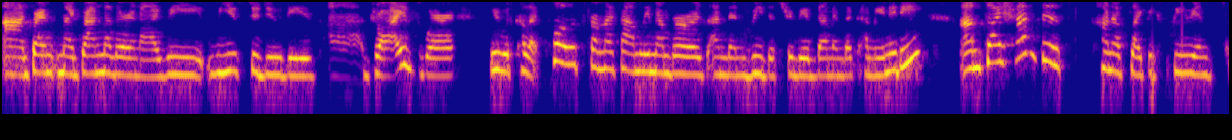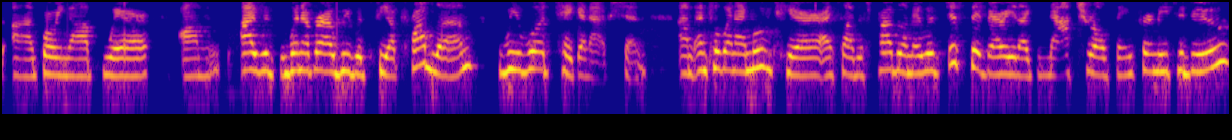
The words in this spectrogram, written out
uh, grand- my grandmother and I, we, we used to do these uh, drives where we would collect clothes from my family members and then redistribute them in the community. Um, so I had this kind of like experience uh, growing up where um, I would, whenever we would see a problem, we would take an action. Um, and so when I moved here, I saw this problem. It was just a very like natural thing for me to do.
